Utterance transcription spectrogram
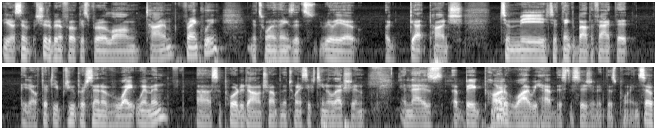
you know should have been a focus for a long time. Frankly, it's one of the things that's really a, a gut punch to me to think about the fact that you know 52% of white women uh, supported Donald Trump in the 2016 election, and that is a big part yeah. of why we have this decision at this point. So,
